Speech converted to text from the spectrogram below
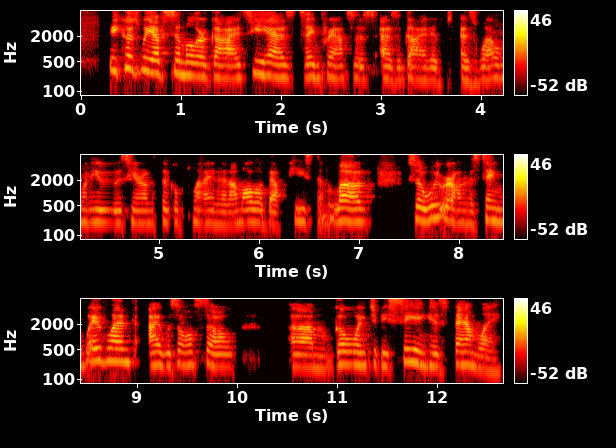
because we have similar guides. He has St. Francis as a guide as, as, well when he was here on the physical plane, and I'm all about peace and love. So we were on the same wavelength. I was also um, going to be seeing his family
